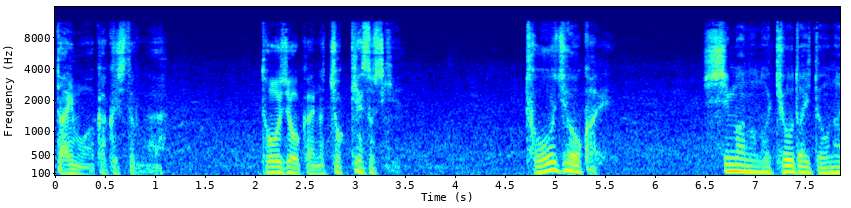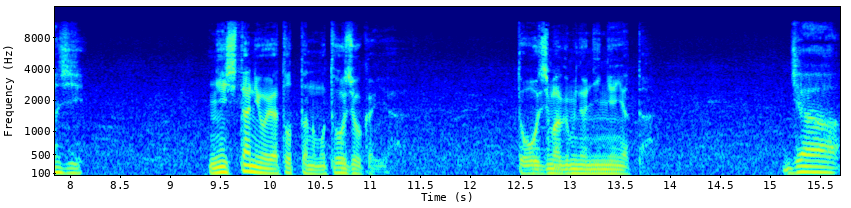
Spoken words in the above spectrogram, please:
大門は隠しとるが東上会の直系組織。や東上会？島野の兄弟と同じ。西谷を雇ったのも東上会や。堂島組の人間やった。じゃあ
